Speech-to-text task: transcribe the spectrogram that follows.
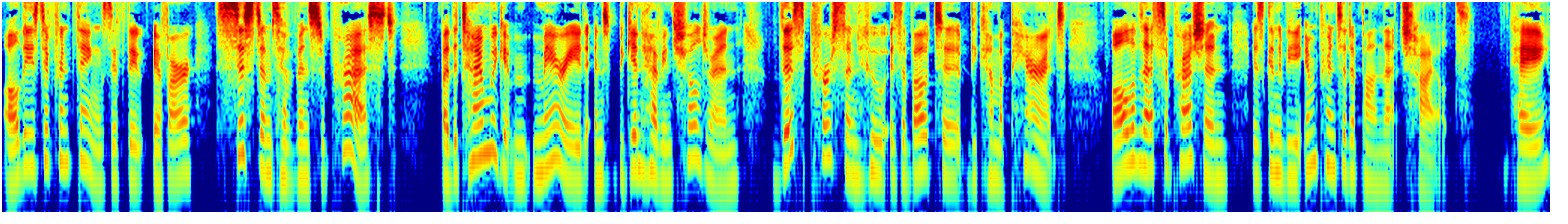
All these different things. If they, if our systems have been suppressed, by the time we get married and begin having children, this person who is about to become a parent all of that suppression is going to be imprinted upon that child. Okay?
